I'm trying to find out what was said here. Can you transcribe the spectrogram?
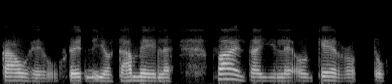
kauheuden, jota meille vaeltajille on kerrottu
